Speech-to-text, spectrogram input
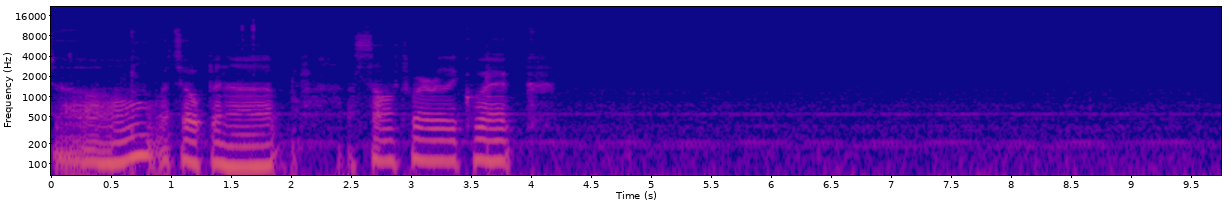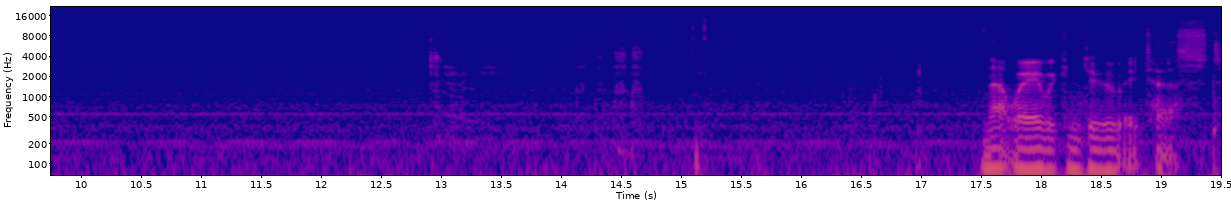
so let's open up a software really quick. that way we can do a test.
